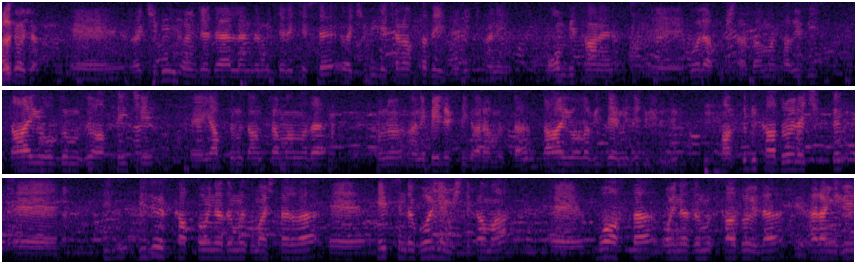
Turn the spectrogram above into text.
Rak- hocam. Ee, rakibi önce değerlendirmek gerekirse rakibi geçen hafta da izledik. Hani 11 tane e, gol atmışlardı ama tabii biz daha iyi olduğumuzu hafta içi e, yaptığımız antrenmanla da bunu hani belirttik aramızda. Daha iyi olabileceğimizi düşündük. Farklı bir kadroyla çıktık. E, Business Cup'ta oynadığımız maçlarda e, hepsinde gol yemiştik ama e, bu hafta oynadığımız kadroyla herhangi bir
